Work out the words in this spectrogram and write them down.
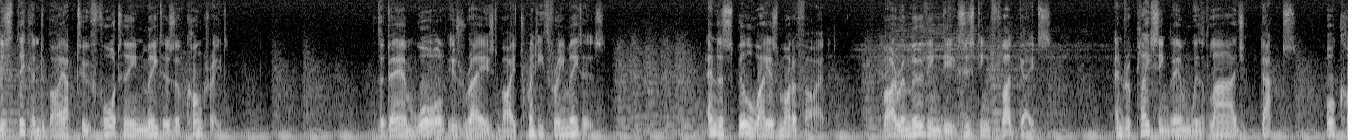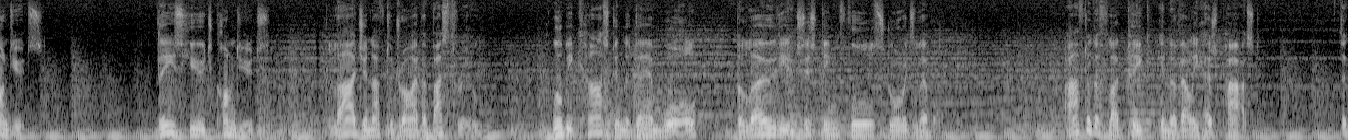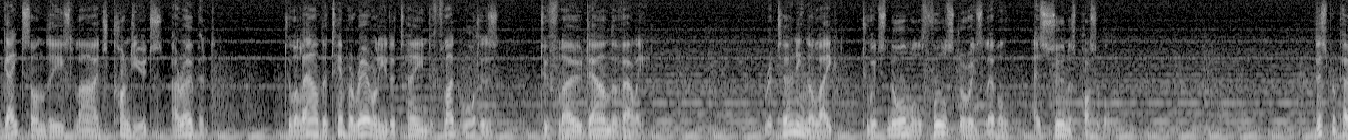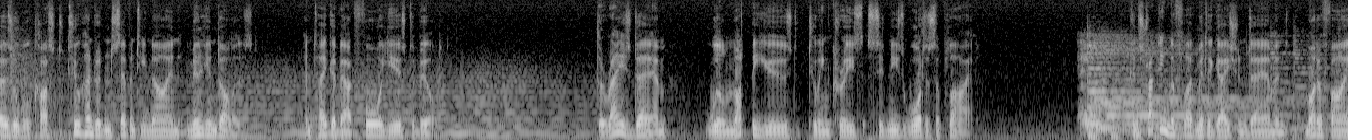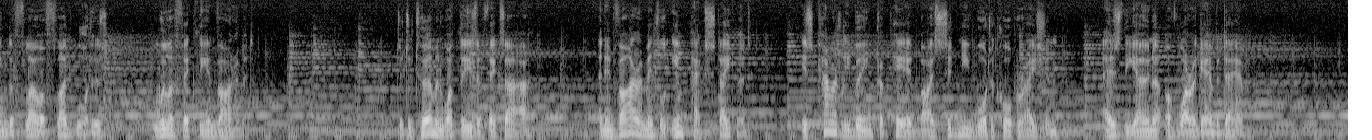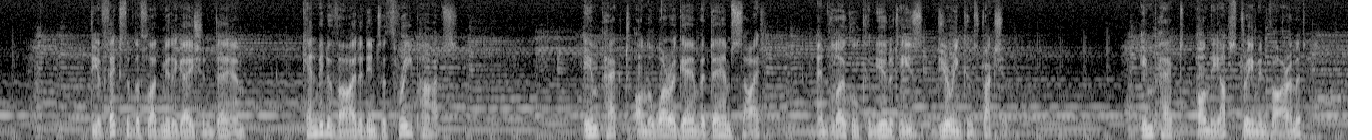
is thickened by up to 14 metres of concrete. The dam wall is raised by 23 metres and the spillway is modified by removing the existing floodgates and replacing them with large ducts or conduits. These huge conduits, large enough to drive a bus through, will be cast in the dam wall below the existing full storage level. After the flood peak in the valley has passed, the gates on these large conduits are opened to allow the temporarily detained floodwaters to flow down the valley, returning the lake to its normal full storage level as soon as possible. This proposal will cost $279 million and take about four years to build. The raised dam will not be used to increase Sydney's water supply. Constructing the flood mitigation dam and modifying the flow of floodwaters will affect the environment. To determine what these effects are, an environmental impact statement is currently being prepared by Sydney Water Corporation as the owner of Warragamba Dam. The effects of the flood mitigation dam can be divided into three parts. Impact on the Warragamba Dam site and local communities during construction. Impact on the upstream environment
